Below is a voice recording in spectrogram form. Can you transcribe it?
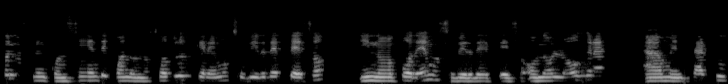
con nuestro inconsciente cuando nosotros queremos subir de peso, y no podemos subir de peso o no logras aumentar tu,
